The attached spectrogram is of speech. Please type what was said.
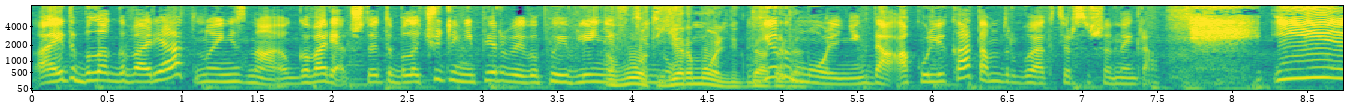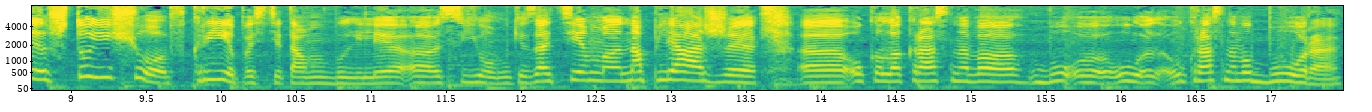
а это было говорят, ну я не знаю, говорят, что это было чуть ли не первое его появление в Вот, кино. Ермольник, да, да, да. Ермольник, да, а Кулика там другой актер совершенно играл. И что еще в крепости там были э, съемки, затем э, на пляже э, около Красного, у, Красного Бора,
